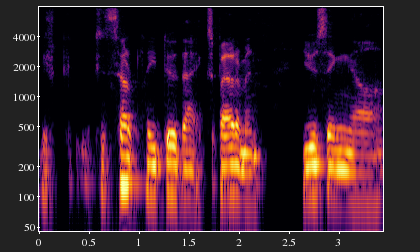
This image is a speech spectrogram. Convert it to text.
you could certainly do that experiment using, uh,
